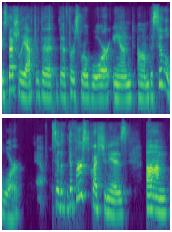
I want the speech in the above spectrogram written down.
especially after the, the First World War and um, the Civil War. Yeah. So the, the first question is um,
